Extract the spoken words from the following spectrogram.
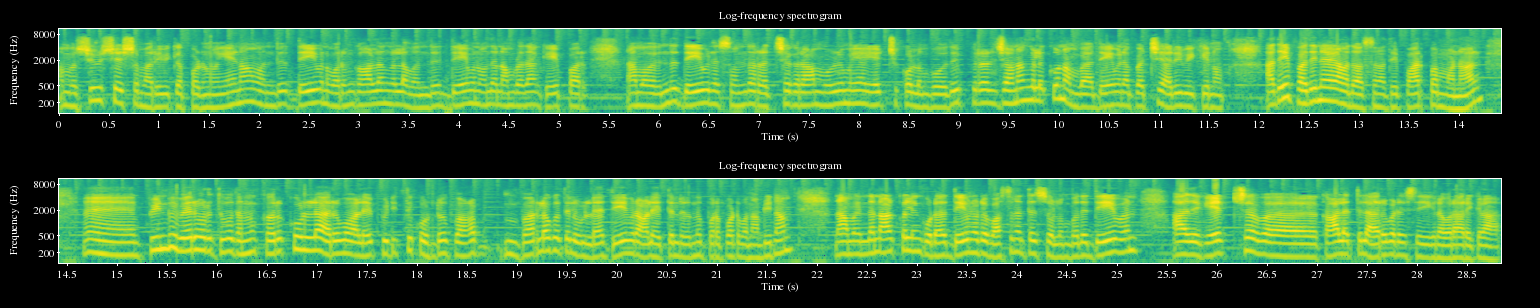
நம்ம சுவிசேஷம் அறிவிக்கப்படணும். ஏன்னா வந்து தேவன் வருங்காலங்களில் வந்து தேவன் வந்து நம்மளை தான் கேட்பார். நம்ம வந்து தேவனை சொந்த ரட்சகராக முழுமையாக ஏற்றுக்கொள்ளும் போது பிறர் ஜனங்களுக்கும் நம்ம தேவனை பற்றி அறிவிக்கணும். அதே பதினேழாவது வசனத்தை பார்ப்போமானால் பின்பு வேறொரு தூதன் கருக்குள்ள அருவாலை பிடித்து கொண்டு பரலோகத்தில் உள்ள தேவர் ஆலயத்தில் இருந்து புறப்பட்டு வந்தான். அப்படின்னா நாம் இந்த நாட்களையும் கூட தேவனுடைய வசனத்தை சொல்லும்போது தேவன் அதுக்கு ஏற்ற வ- காலத்தில் அறுவடை செய்கிறவராக இருக்கிறார்.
